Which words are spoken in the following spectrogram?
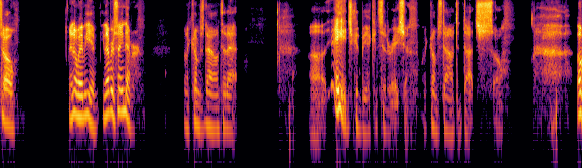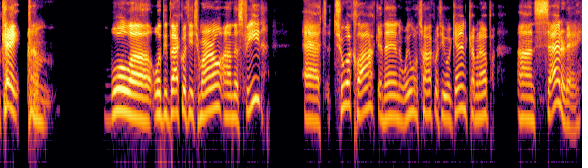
So, you know, maybe you, you never say never when it comes down to that. Uh, age could be a consideration when it comes down to Dutch. So, okay, we'll uh, we'll be back with you tomorrow on this feed at two o'clock, and then we will talk with you again coming up on Saturday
